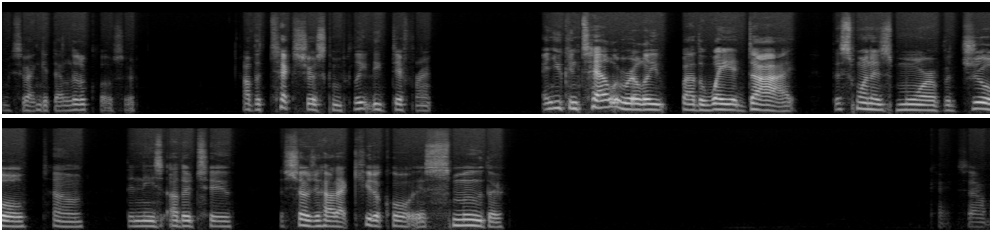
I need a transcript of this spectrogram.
Let me see if I can get that a little closer. How the texture is completely different. And you can tell really by the way it dyed. This one is more of a jewel tone than these other two. It shows you how that cuticle is smoother. Okay, so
